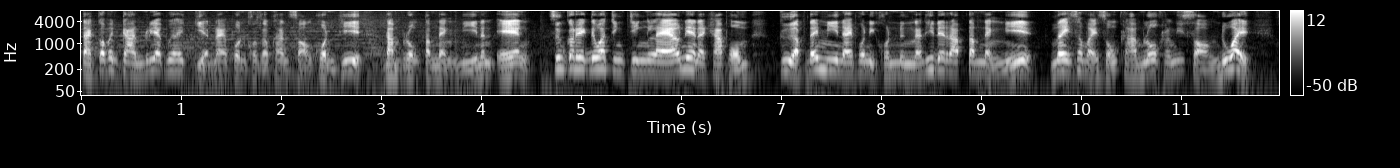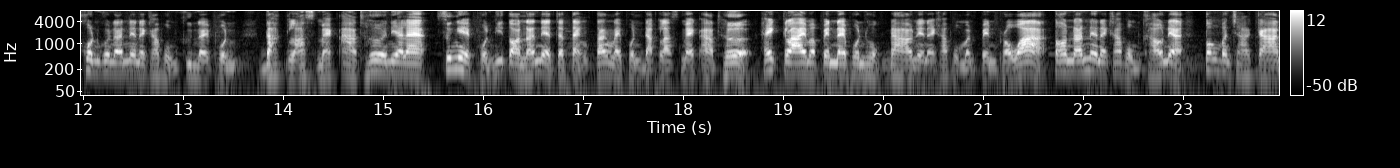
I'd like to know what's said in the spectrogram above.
แต่ก็เป็นการเรียกเพื่อให้เกียรตินายพลคนสำคัญ 2 คนที่ดำรงตำแหน่งนี้นั่นเอง ซึ่งก็เรียกได้ว่าจริง ๆ แล้วเนี่ยนะครับผม กือบได้มีนายพลอีกคนหนึ่งนะที่ได้รับตำแหน่งนี้ ในสมัยสงครามโลกครั้งที่ 2 ด้วย คนคนนั้นเนี่ยนะครับผมคือนายพลดักลัสแม็กอาเธอร์เนี่ยแหละ ซึ่งเหตุผลที่ตอนนั้นเนี่ยจะแต่งตั้งนายพลดักลัสแม็กอาเธอร์ให้กลายมาเป็นนายพล 6 ดาวเนี่ยนะครับผมมันเป็นเพราะว่าตอนนั้นเนี่ยนะครับผมเขาเนี่ยต้องบัญชาการ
